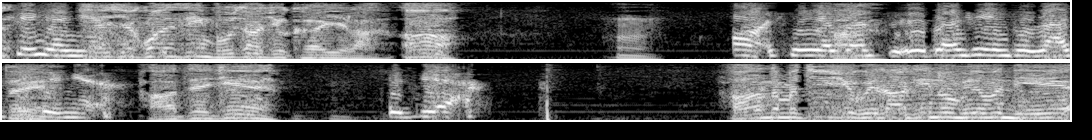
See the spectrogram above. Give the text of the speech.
谢谢您。谢谢观世音菩萨就可以了啊。嗯，哦，谢谢观世观世音菩萨，谢谢您，好，再见。再见。好，那么继续回答听众朋友问题。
